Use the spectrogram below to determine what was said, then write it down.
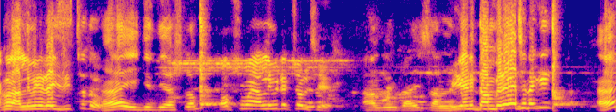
এখন আনলিমিটেড রাইস দিচ্ছ তো? হ্যাঁ এই যে দিয়ে আসলাম। সবসময় আনলিমিটেড চলছে? রাইস বিরিয়ানির দাম বেড়ে গেছে নাকি? হ্যাঁ?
